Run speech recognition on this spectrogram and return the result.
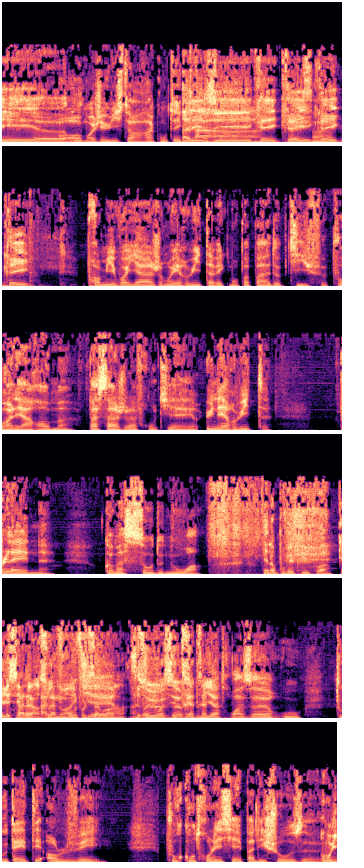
Et euh, Oh, moi j'ai une histoire à raconter. allez-y, Ah, crée, crée, crée, simple. crée. Premier voyage en R8 avec mon papa adoptif pour aller à Rome. Passage de la frontière. Une R8 pleine comme un seau de noix. Elle n'en pouvait plus quoi. Et c'est à plein la, un à saut la de noix, il faut le frontière, savoir. hein. Deux heures et demie à trois heures où tout a été enlevé pour contrôler s'il n'y avait pas des choses euh, Oui,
